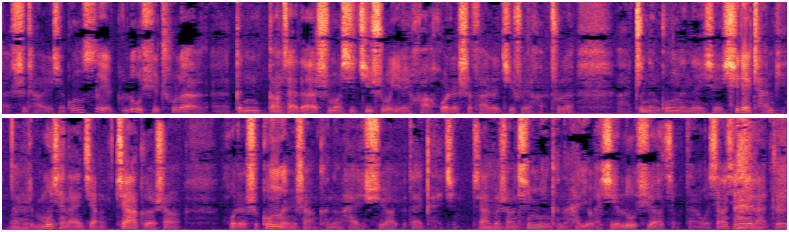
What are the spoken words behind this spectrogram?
呃市场有些公司也陆续出了呃，跟刚才的石墨烯技术也好，或者是发热技术也好，出了啊智能功能的一些系列产品。但是目前来讲，价格上。或者是功能上可能还需要有待改进，价格上亲民可能还有一些路需要走，但是我相信未来 对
